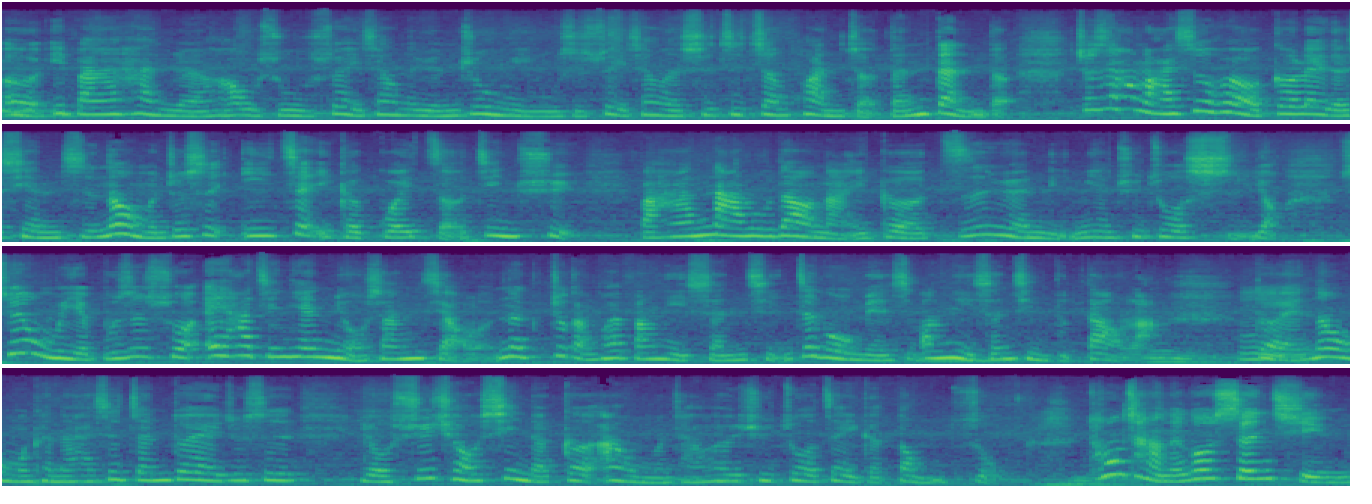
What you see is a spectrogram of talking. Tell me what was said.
呃，一般汉人，还有五十五岁以上的原住民，五十岁以上的失智症患者等等的，就是他们还是会有各类的限制。那我们就是依这一个规则进去，把它纳入到哪一个资源里面去做使用。所以我们也不是说，哎，他今天扭伤脚了，那就赶快帮你申请。这个我们也是帮你申请不到啦。嗯，对，那我们可能还是针对就是有需求性的个案，我们才会去做这个动作。通常能够申请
